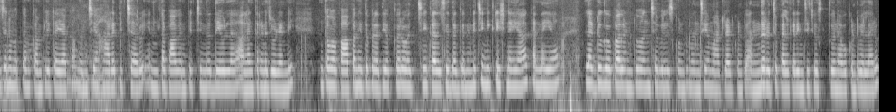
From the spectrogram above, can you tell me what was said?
భజన మొత్తం కంప్లీట్ అయ్యాక మంచిగా హారతి ఇచ్చారు ఎంత బాగా అనిపించిందో దేవుళ్ళ అలంకరణ చూడండి. ఇంకా మా పాపనైతే ప్రతి ఒక్కరు వచ్చి కలిసి దగ్గర నుండి చిన్ని కృష్ణయ్య కన్నయ్య లడ్డు గోపాల్ అంటూ మంచిగా పిలుచుకుంటూ మంచిగా మాట్లాడుకుంటూ అందరు వచ్చి పలకరించి చూస్తూ నవ్వుకుంటూ వెళ్ళారు.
